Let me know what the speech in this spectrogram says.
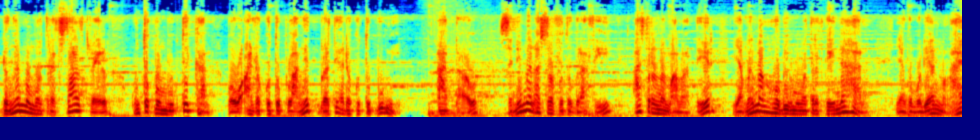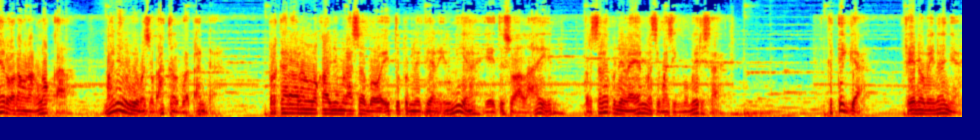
dengan memotret Star Trail untuk membuktikan bahwa ada kutub langit berarti ada kutub bumi? Atau seniman astrofotografi, astronom amatir yang memang hobi memotret keindahan yang kemudian meng-hire orang-orang lokal? Mana yang lebih masuk akal buat Anda? Perkara orang lokalnya merasa bahwa itu penelitian ilmiah, yaitu soal lain. Terserah penilaian masing-masing pemirsa. Ketiga, fenomenanya.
